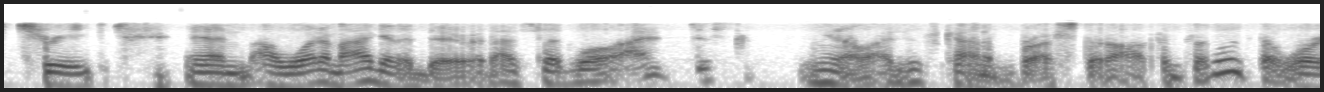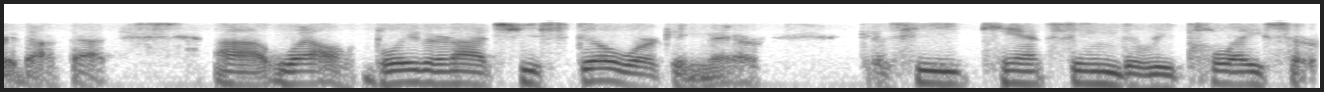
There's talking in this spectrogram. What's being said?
street, and uh, what am I going to do? And I said, well, I just, you know, I just kind of brushed it off and said, let's don't worry about that. Uh, well, believe it or not, she's still working there because he can't seem to replace her.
